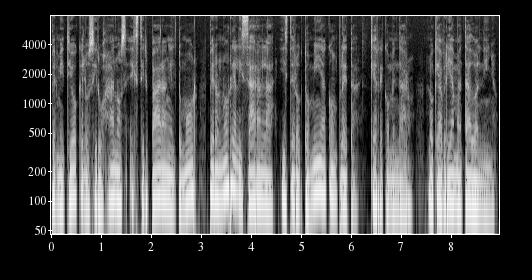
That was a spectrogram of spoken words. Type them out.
Permitió que los cirujanos extirparan el tumor, pero no realizaran la histerectomía completa que recomendaron, lo que habría matado al niño.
